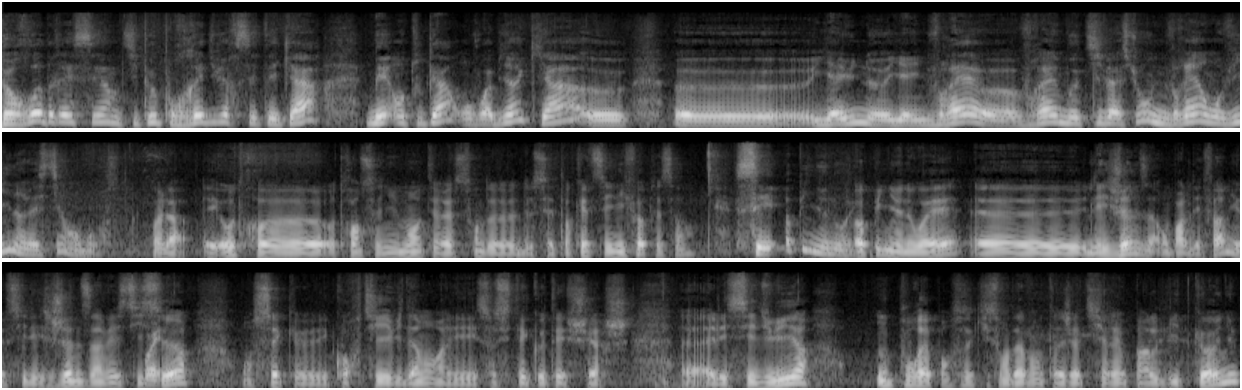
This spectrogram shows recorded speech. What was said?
redresser un petit peu pour réduire cet écart. Mais en tout cas, on voit bien qu'il y a, euh, euh, une, euh, vraie motivation, une vraie envie d'investir en bourse. Voilà. Et autre, euh, autre enseignement intéressant de, de cette enquête, c'est l'IFOP, c'est ça? C'est Opinionway. Opinionway. euh, les jeunes, on parle des femmes, il y a aussi les jeunes investisseurs. On sait que les courtiers, évidemment, et les sociétés cotées cherchent à les séduire. On pourrait penser qu'ils sont davantage attirés par le Bitcoin.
